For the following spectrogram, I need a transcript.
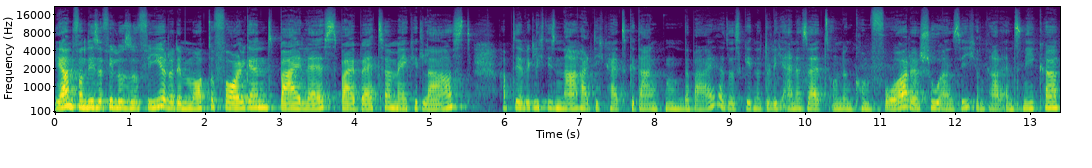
Ja, und von dieser Philosophie oder dem Motto folgend, buy less, buy better, make it last, habt ihr wirklich diesen Nachhaltigkeitsgedanken dabei. Also es geht natürlich einerseits um den Komfort, der Schuh an sich und gerade ein Sneaker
